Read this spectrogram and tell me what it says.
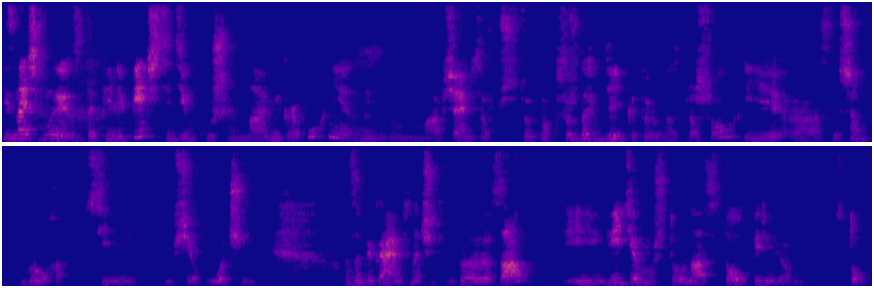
И значит, мы затопили печь, сидим, кушаем на микрокухне, общаемся, обсуждаем день, который у нас прошел, и э, слышим грохот сильный, вообще очень. Забегаем, значит, в зал и видим, что у нас стол перевернут. Стол.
